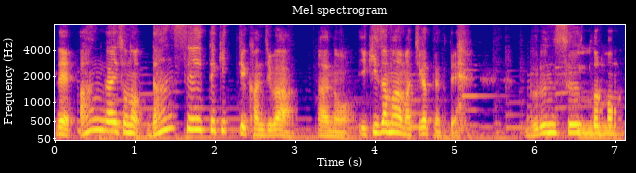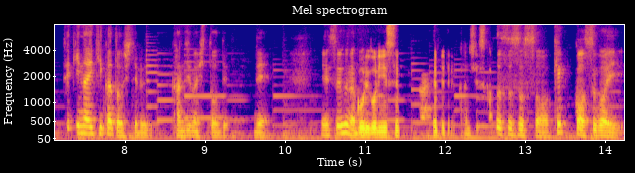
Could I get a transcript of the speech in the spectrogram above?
で案外その男性的っていう感じはあの生き様は間違ってなくて ブルーストローム的な生き方をしてる感じの人でで、えーそういうふうなゴリゴリに攻めてる感じですか？そうそうそうそう。結構すごい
